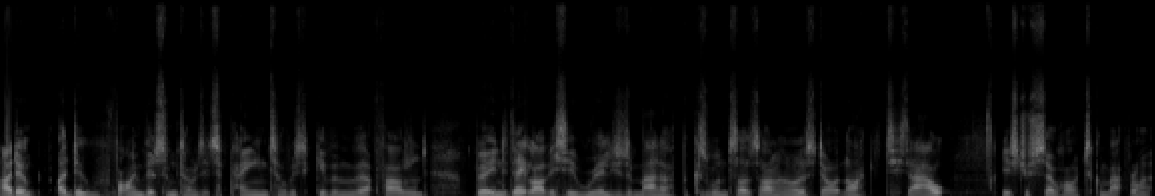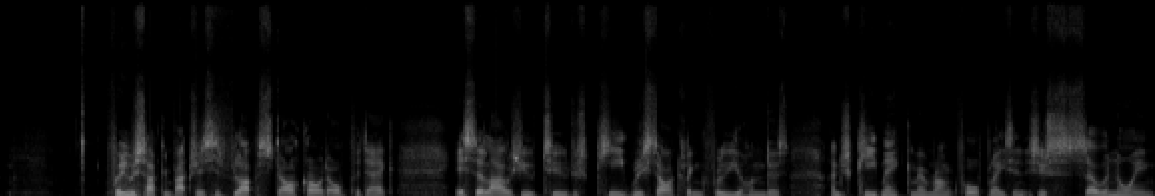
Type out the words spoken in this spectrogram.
I don't, I do find that sometimes it's a pain to obviously give them that thousand, but in a deck like this it really doesn't matter because once that Silent Honors Dark Knight is out, it's just so hard to come back from it. Free recycling batteries is like the star card of the deck. This allows you to just keep recycling through your hunders and just keep making them rank 4 plays and it's just so annoying.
